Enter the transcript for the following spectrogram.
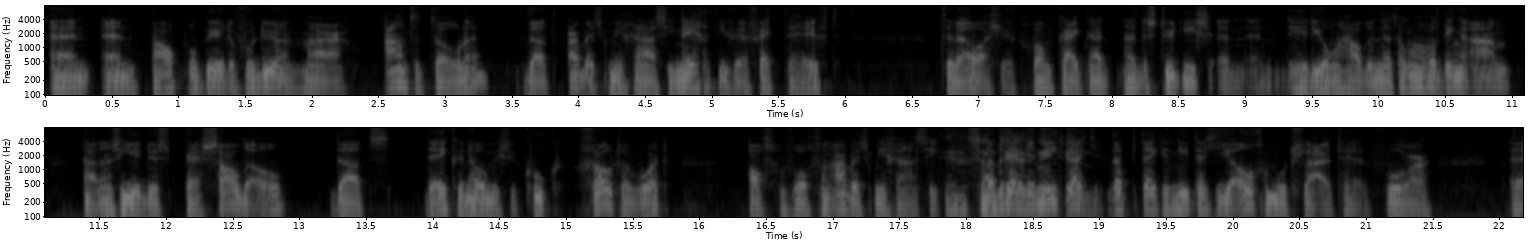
En, en Paul probeerde voortdurend maar aan te tonen... dat arbeidsmigratie negatieve effecten heeft... Terwijl als je gewoon kijkt naar, naar de studies... En, en de heer de Jonge haalde net ook nog wat dingen aan... Nou, dan zie je dus per saldo dat de economische koek groter wordt als gevolg van arbeidsmigratie. Ja, dat, dat, betekent niet dat je, dat betekent niet dat je je ogen moet sluiten voor uh,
